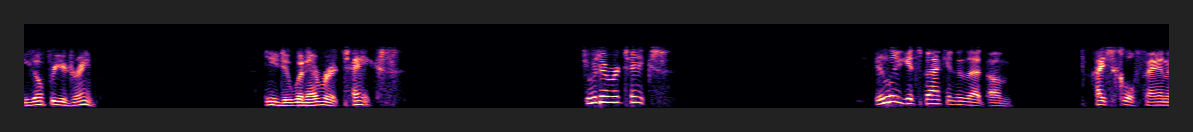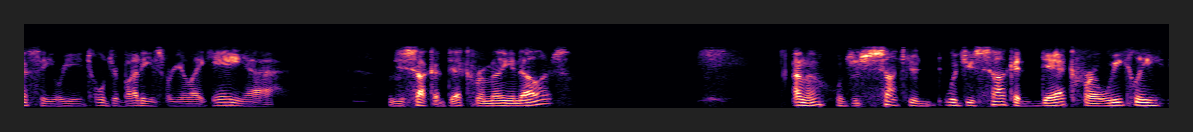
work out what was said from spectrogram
you go for your dream. You do whatever it takes. Do whatever it takes. It really gets back into that um, high school fantasy where you told your buddies, where you're like, "Hey, uh, would you suck a dick for a million dollars?" I don't know. Would you suck your Would you suck a dick for a weekly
